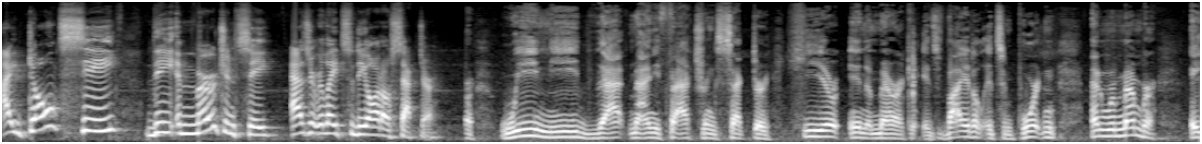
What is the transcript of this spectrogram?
I don't see the emergency as it relates to the auto sector. We need that manufacturing sector here in America. It's vital, it's important. And remember, a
